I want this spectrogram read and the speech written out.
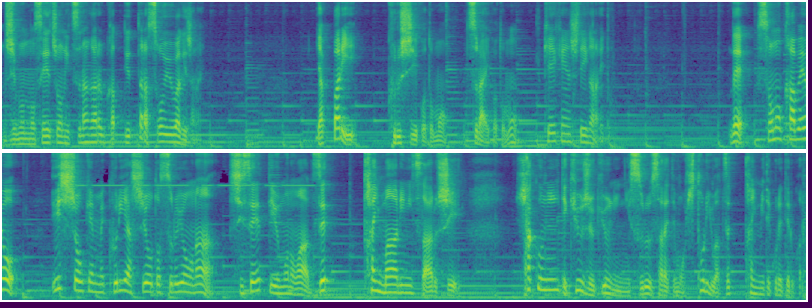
自分の成長につながるかって言ったらそういうわけじゃない。やっぱり苦しいことも辛いことも経験していかないと。で、その壁を一生懸命クリアしようとするような姿勢っていうものは絶対周りに伝わるし、100人いて99人にスルーされても1人は絶対見てくれてるから。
